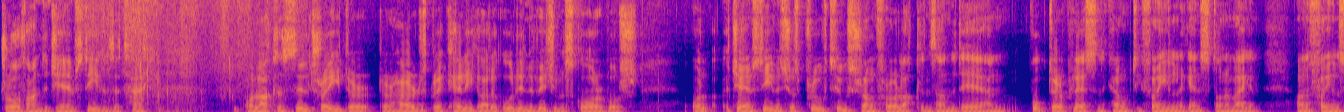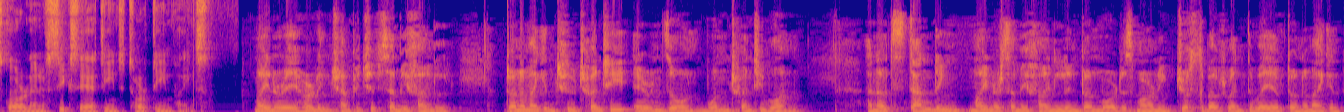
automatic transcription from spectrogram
drove on the James Stephens attack. O'Loughlin still tried their, their hardest. Greg Kelly got a good individual score, but well, James Stephens just proved too strong for O'Loughlin's on the day and booked their place in the county final against Dunnamaggin on a final scoreline of 6 18 to 13 points. Minor A Hurling Championship semi final. Dunnamaggin 220, Erin's Own 121. An outstanding minor semi final in Dunmore this morning just about went the way of Dunnamaggin,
